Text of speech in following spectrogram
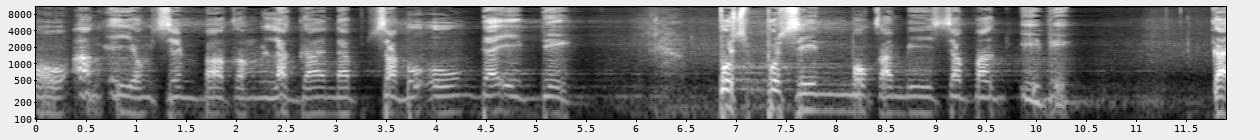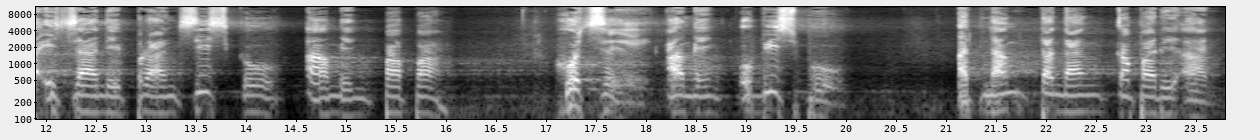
mo ang iyong simbakang laganap sa buong daigdig. Puspusin mo kami sa pag-ibig. Kaisa ni Francisco, aming Papa, Jose, aming Obispo, at ng Tanang Kaparian.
